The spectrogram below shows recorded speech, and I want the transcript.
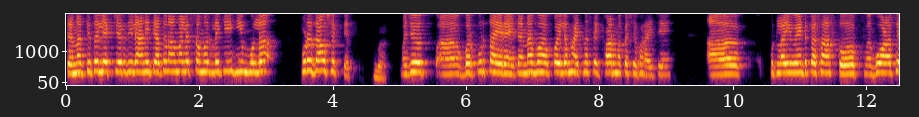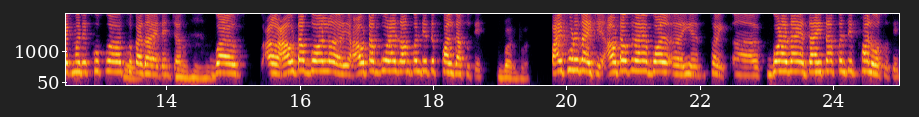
त्यांना तिथं लेक्चर दिलं आणि त्यातून आम्हाला समजलं की ही मुलं पुढे जाऊ शकतात. म्हणजे भरपूर तयारी आहे. त्यांना पहिलं माहीत नसतं फॉर्म कसे भरायचे. कुठला इव्हेंट कसा असतो. गोळाफेकमध्ये खूप हो. चुका झाल्या त्यांच्या. Out of ball out of गोळा जाऊन पण ते फॉल जात होते. बर बर. पाय पुढे जायचे. आउट ऑफ बॉल सॉरी गोळा जाय- जायचा पण ते फॉल होत होते.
